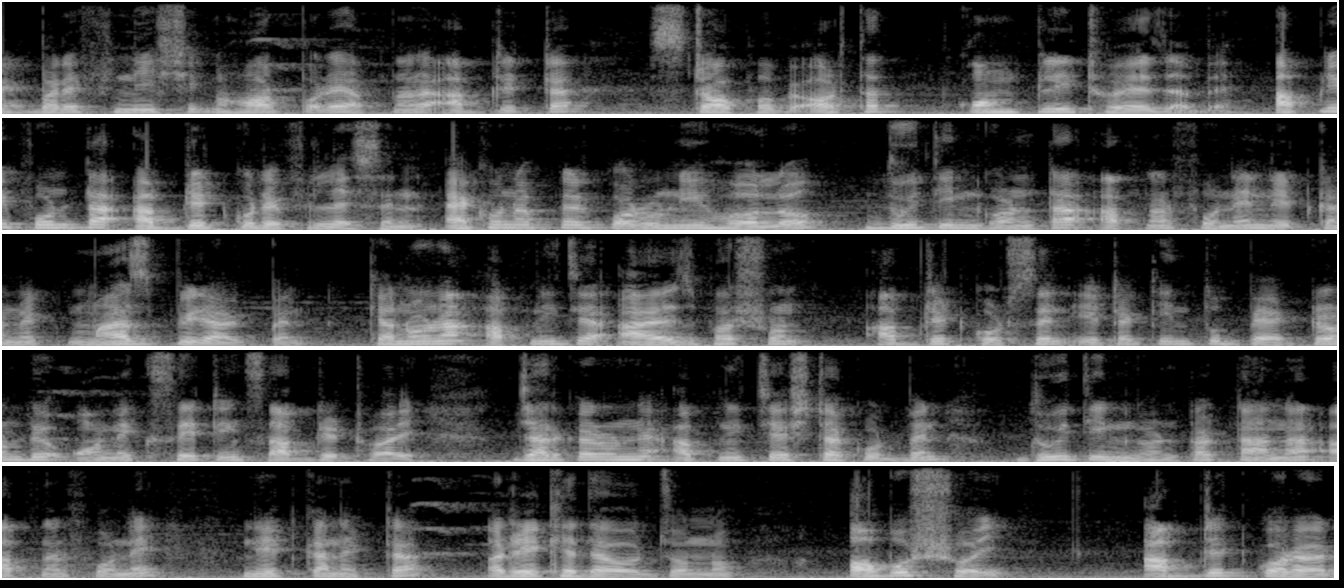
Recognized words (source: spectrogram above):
একবারে ফিনিশিং হওয়ার পরে আপনার আপডেটটা স্টপ হবে, অর্থাৎ কমপ্লিট হয়ে যাবে। আপনি ফোনটা আপডেট করে ফেলেছেন। এখন আপনার করণীয় হলো দুই তিন ঘণ্টা আপনার ফোনে নেট কানেক্ট মাস্ট বি রাখবেন। কেননা আপনি যে আইএস ভার্সন আপডেট করছেন, এটা কিন্তু ব্যাকগ্রাউন্ডে অনেক সেটিংস আপডেট হয়। যার কারণে আপনি চেষ্টা করবেন দুই তিন ঘণ্টা টানা আপনার ফোনে নেট কানেক্টটা রেখে দেওয়ার জন্য। অবশ্যই আপডেট করার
